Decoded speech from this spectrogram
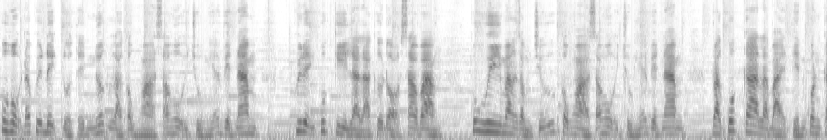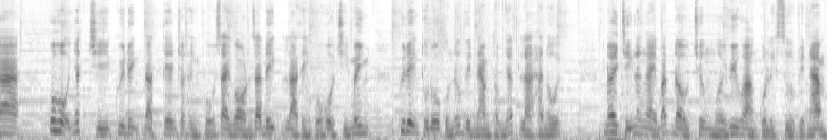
Quốc hội đã quyết định đổi tên nước là Cộng hòa xã hội chủ nghĩa Việt Nam, quy định quốc kỳ là lá cờ đỏ sao vàng, quốc huy mang dòng chữ Cộng hòa xã hội chủ nghĩa Việt Nam và quốc ca là bài tiến quân ca. Quốc hội nhất trí quy định đặt tên cho thành phố Sài Gòn gia định là thành phố Hồ Chí Minh, quy định thủ đô của nước Việt Nam thống nhất là Hà Nội. Đây chính là ngày bắt đầu chương mới huy hoàng của lịch sử Việt Nam.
